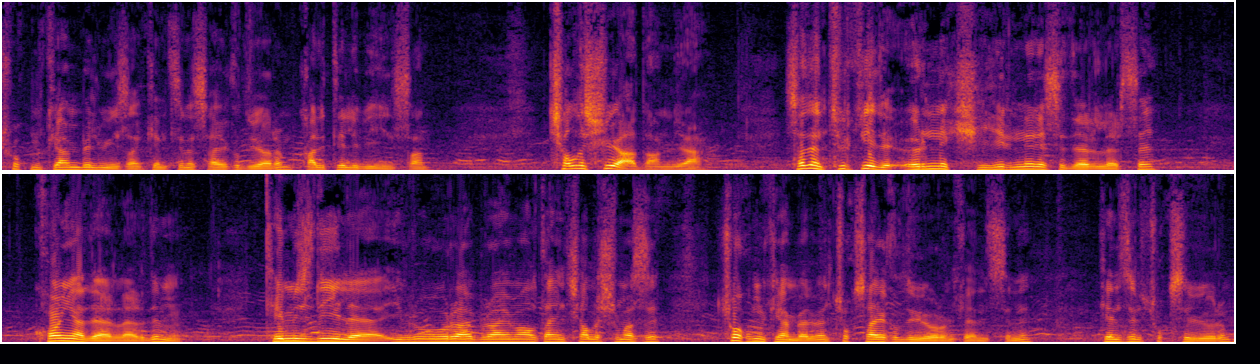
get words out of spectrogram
çok mükemmel bir insan. Kendisine saygı duyarım. Kaliteli bir insan. Çalışıyor adam ya. Zaten Türkiye'de örnek şehir neresi derlerse Konya derler değil mi? Temizliğiyle Uğur İbrahim Altay'ın çalışması çok mükemmel. Ben çok saygı duyuyorum kendisini. Kendisini çok seviyorum.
